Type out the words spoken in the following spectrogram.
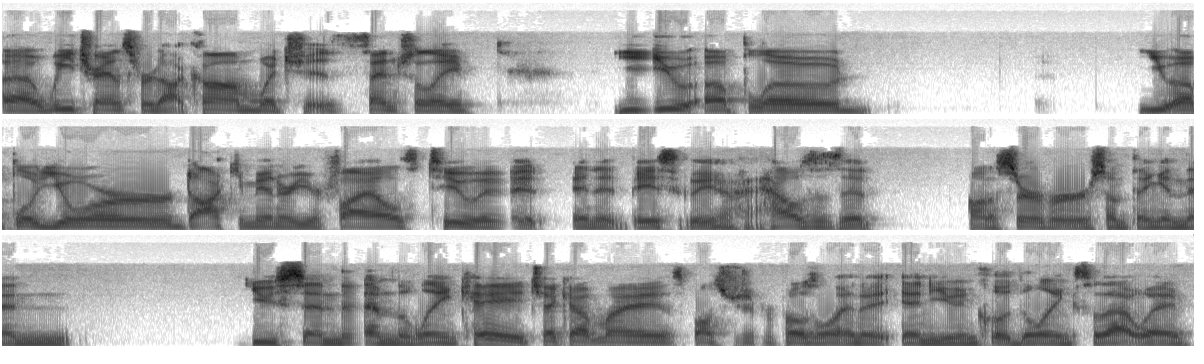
uh, WeTransfer.com, which is essentially you upload you upload your document or your files to it, and it basically houses it on a server or something, and then you send them the link. Hey, check out my sponsorship proposal, and and you include the link. So that way,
